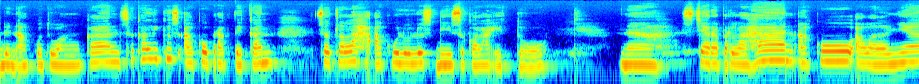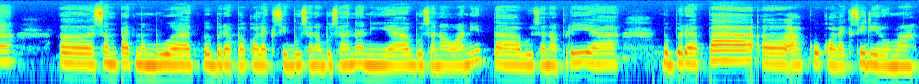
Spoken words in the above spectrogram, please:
dan aku tuangkan sekaligus aku praktekkan setelah aku lulus di sekolah itu. Nah, secara perlahan aku awalnya uh, sempat membuat beberapa koleksi busana-busana nih ya, busana wanita, busana pria, beberapa uh, aku koleksi di rumah.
